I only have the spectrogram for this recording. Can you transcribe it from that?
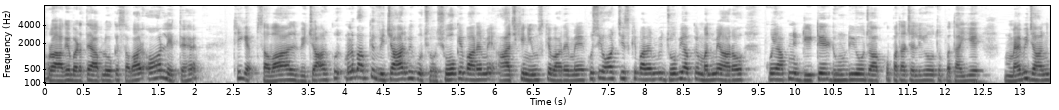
थोड़ा आगे बढ़ते हैं आप लोगों के सवाल और लेते हैं। ठीक है, सवाल, विचार कुछ मतलब आपके विचार भी कुछ हो, शो के बारे में, आज की न्यूज़ के बारे में, किसी और चीज़ के बारे में, जो भी आपके मन में आ रहा हो, कोई आपने डिटेल ढूंढी हो, जो आपको पता चली हो तो बताइए। मैं भी जान,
